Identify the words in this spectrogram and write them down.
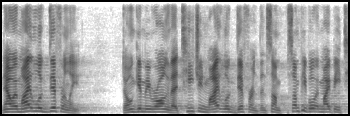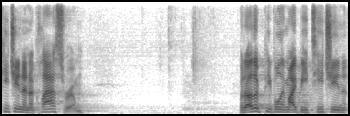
Now, it might look differently. Don't get me wrong, that teaching might look different than some. Some people, it might be teaching in a classroom, but other people, it might be teaching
